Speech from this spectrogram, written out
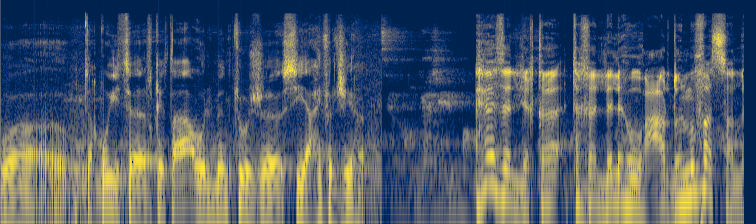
وتقويه القطاع والمنتوج السياحي في الجهة. هذا اللقاء تخلله عرض مفصل.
